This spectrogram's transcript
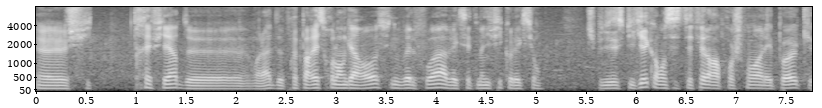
Je suis très fier de, voilà, de préparer ce Roland Garros une nouvelle fois avec cette magnifique collection. Tu peux nous expliquer comment s'était fait le rapprochement à l'époque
